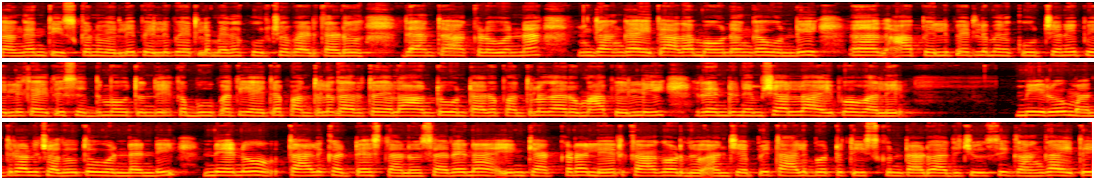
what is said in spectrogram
గంగని తీసుకుని వెళ్ళి పెళ్ళిపేటల మీద కూర్చోబెడతాడు. దాంతో అక్కడ ఉన్న గంగ అయితే అలా మౌనంగా ఉండి ఆ, ఆ పెళ్ళిపేటల మీద కూర్చొని పెళ్ళికి అయితే సిద్ధమవుతుంది. ఇక భూపతి అయితే పంతులు గారితో ఇలా అంటూ ఉంటారు. పంతులు గారు మా పెళ్ళి రెండు నిమిషాల్లో అయిపోవాలి. మీరు మంత్రాలు చదువుతూ ఉండండి. నేను తాళి కట్టేస్తాను. సరేనా? ఇంకెక్కడ లేట్ కాకూడదు అని చెప్పి తాళిబొట్టు తీసుకుంటాడు. అది చూసి గంగ అయితే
